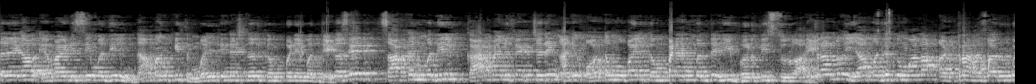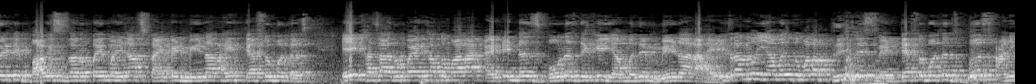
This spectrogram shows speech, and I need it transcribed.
तळेगाव एमआयडीसी मधील नामांकित मल्टीनॅशनल कंपनीमध्ये तसेच चाकण मधील कार मॅन्युफॅक्चरिंग आणि ऑटोमोबाईल कंपन्यांमध्ये ही भरती सुरू आहे. मित्रांनो यामध्ये तुम्हाला अठरा हजार रुपये ते बावीस हजार रुपये महिना स्टायपेंड मिळणार आहे. त्यासोबतच एक हजार रुपयांचा तुम्हाला अटेंडन्स बोनस देखील यामध्ये मिळणार आहे. मित्रांनो यामध्ये तुम्हाला फ्री प्लेसमेंट त्यासोबतच बस आणि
